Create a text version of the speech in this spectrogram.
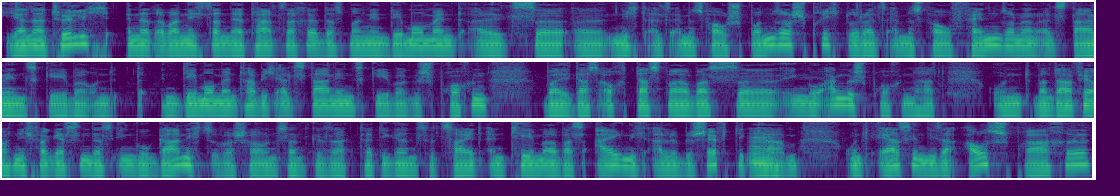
Ja, natürlich ändert aber nichts an der Tatsache, dass man in dem Moment als äh, äh nicht als MSV-Sponsor spricht oder als MSV-Fan, sondern als Darlehensgeber. Und in dem Moment habe ich als Darlehensgeber gesprochen, weil das auch das war, was äh, Ingo angesprochen hat. Und man darf ja auch nicht vergessen, dass Ingo gar nichts über Schauensland gesagt hat die ganze Zeit. Ein Thema, was eigentlich alle beschäftigt mhm. haben. Und erst in dieser Aussprache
